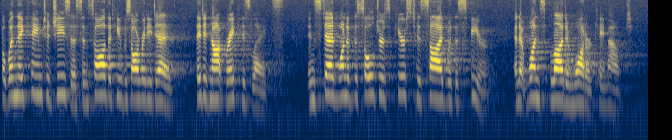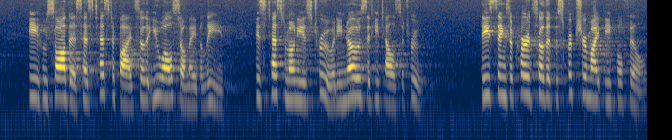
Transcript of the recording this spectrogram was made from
But when they came to Jesus and saw that he was already dead, they did not break his legs. Instead, one of the soldiers pierced his side with a spear, and at once blood and water came out. He who saw this has testified so that you also may believe. His testimony is true, and he knows that he tells the truth. These things occurred so that the scripture might be fulfilled.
